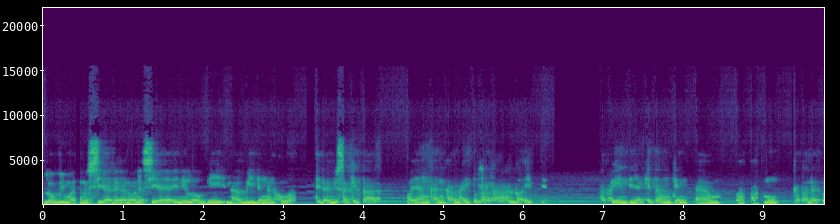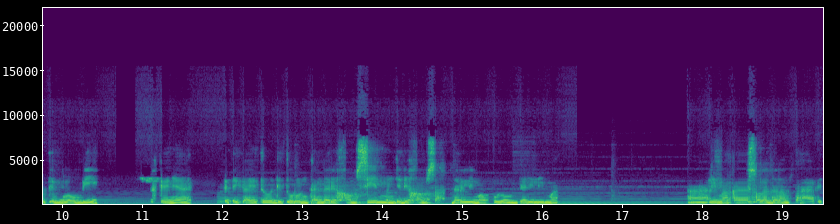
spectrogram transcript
lobi manusia dengan manusia ya. Ini lobi Nabi dengan Allah. Tidak bisa kita bayangkan karena itu perkara gaib ya tapi intinya kita mungkin um, apa tanda kutip lobby akhirnya ketika itu diturunkan dari khamsin menjadi khamsah dari 50 menjadi 5 nah, 5 kali sholat dalam sehari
